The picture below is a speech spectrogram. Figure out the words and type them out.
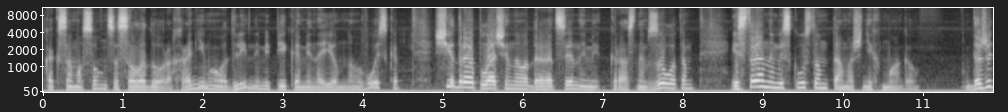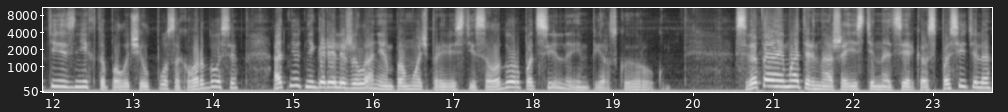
как само солнце Саладора, хранимого длинными пиками наемного войска, щедро оплаченного драгоценными красным золотом и странным искусством тамошних магов. Даже те из них, кто получил посох в Ордосе, отнюдь не горели желанием помочь привести Саладор под сильную имперскую руку. Святая Матерь наша, истинная Церковь Спасителя,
